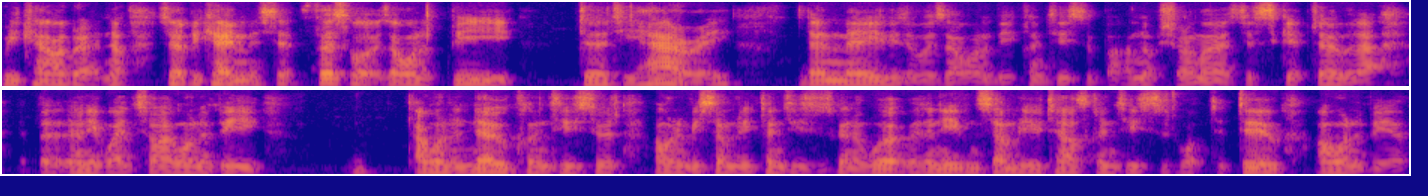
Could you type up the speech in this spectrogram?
recalibrate enough. So it became first of all, it was I want to be Dirty Harry. Then maybe there was I want to be Clint Eastwood, but I'm not sure I might have just skipped over that. But then it went so I want to be I want to know Clint Eastwood. I want to be somebody Clint Eastwood's going to work with, and even somebody who tells Clint Eastwood what to do. I want to be a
